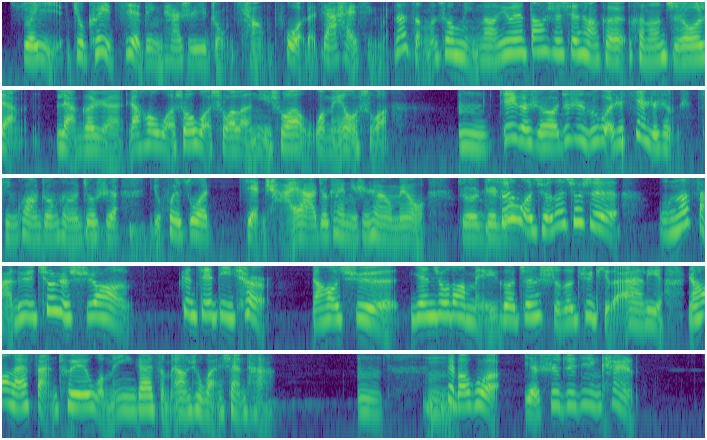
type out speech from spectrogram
所以就可以界定它是一种强迫的加害行为。那怎么证明呢？因为当时现场可可能只有两两个人，然后我说我说了，你说我没有说。嗯，这个时候就是如果是现实情情况中，可能就是会做检查呀，就看你身上有没有就是这种。所以我觉得就是我们的法律就是需要更接地气儿。然后去研究到每一个真实的具体的案例，然后来反推我们应该怎么样去完善它。嗯，嗯再包括也是最近看，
